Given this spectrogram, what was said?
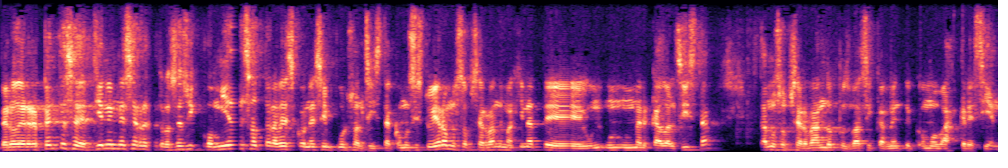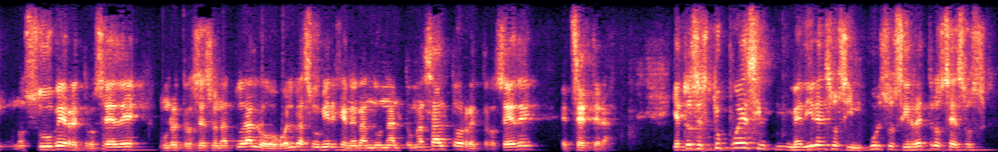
Pero de repente se detiene en ese retroceso y comienza otra vez con ese impulso alcista, como si estuviéramos observando, imagínate un, mercado alcista, estamos observando pues básicamente cómo va creciendo, ¿no? Sube, retrocede, un retroceso natural, luego vuelve a subir generando un alto más alto, retrocede, etcétera. Y entonces tú puedes medir esos impulsos y retrocesos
